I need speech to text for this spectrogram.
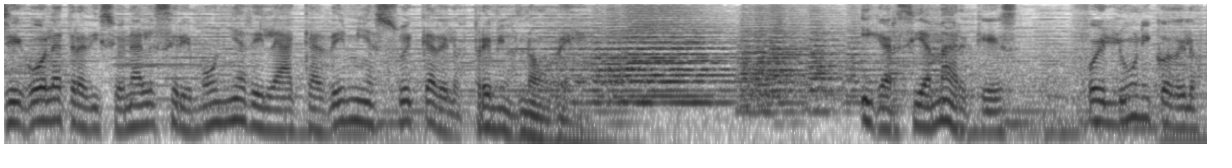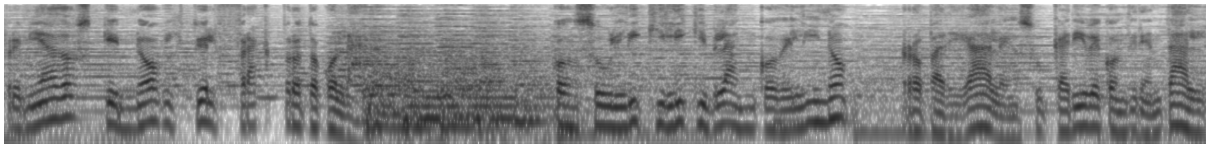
llegó la tradicional ceremonia de la Academia Sueca de los Premios Nobel. Y García Márquez fue el único de los premiados que no vistió el frac protocolar. Con su liqui liqui blanco de lino, ropa de gala en su Caribe continental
